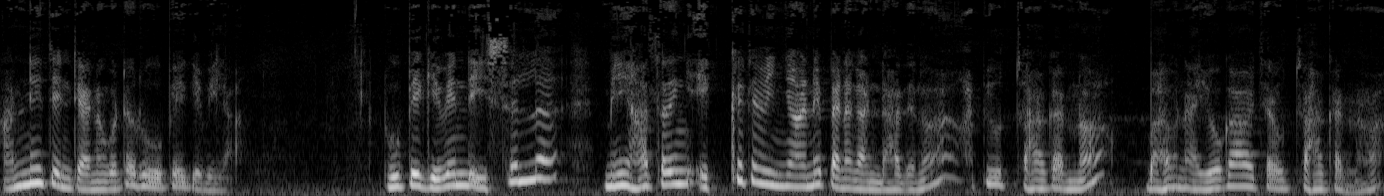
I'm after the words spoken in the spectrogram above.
අන්නේ තෙන්ට යනකොට රූපේ ගෙවිලා. රූපේ ගෙවෙන්නේ ඉස්සෙල්ලා මේ හතරෙන් එකට විඥානේ පැන ගන්න හදනවා. අපි උත්සාහ කරනවා භාවනා යෝගාවචර උත්සාහ කරනවා.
